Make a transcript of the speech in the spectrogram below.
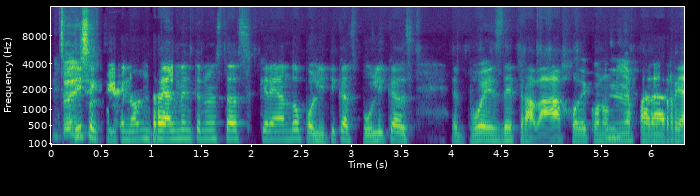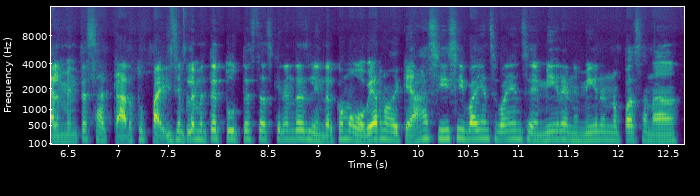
Entonces Sí, pues porque no, realmente no estás creando políticas públicas eh, pues de trabajo, de economía No. para realmente sacar tu país. Simplemente tú te estás queriendo deslindar como gobierno de que, ah, sí, sí, váyanse, váyanse, emigren, emigren, no pasa nada.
